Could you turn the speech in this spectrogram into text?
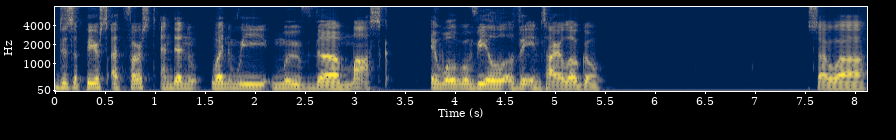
disappears at first and then when we move the mask, it will reveal the entire logo so uh,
